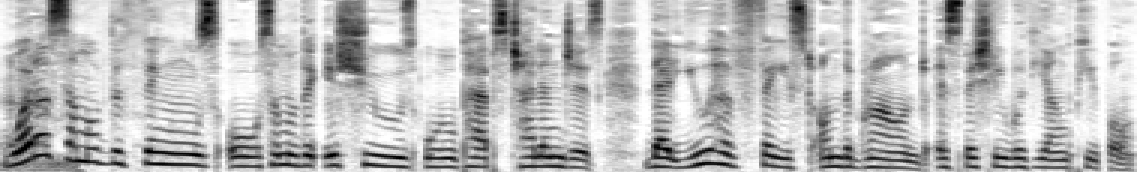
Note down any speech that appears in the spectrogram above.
What are some of the things or some of the issues or perhaps challenges that you have faced on the ground, especially with young people?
